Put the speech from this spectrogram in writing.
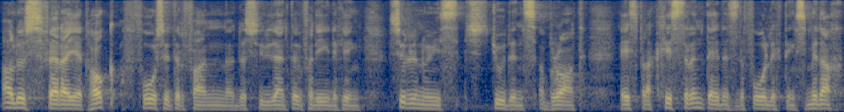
Aldus Ferayet Hok, voorzitter van de studentenvereniging Surinamese Students Abroad. Hij sprak gisteren tijdens de voorlichtingsmiddag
